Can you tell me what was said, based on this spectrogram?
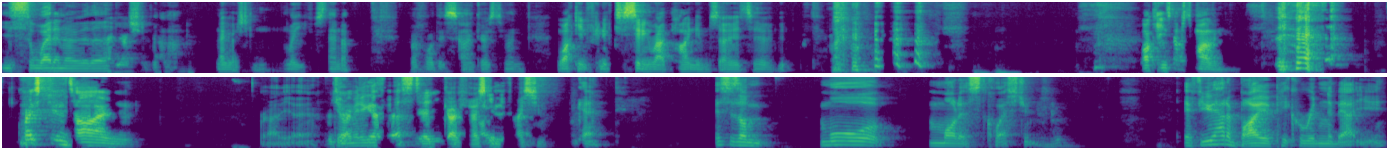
He's sweating over there. maybe I should, uh, maybe I should leave, stand up before this uh, goes to him. Joaquin Phoenix is sitting right behind him, so it's a bit. Joaquin, stop smiling. Question time. Right, yeah. Would Do you want me to go first? Yeah, you go first. Give me the question. Okay. This is a more modest question. Mhm. If you had a biopic written about you,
